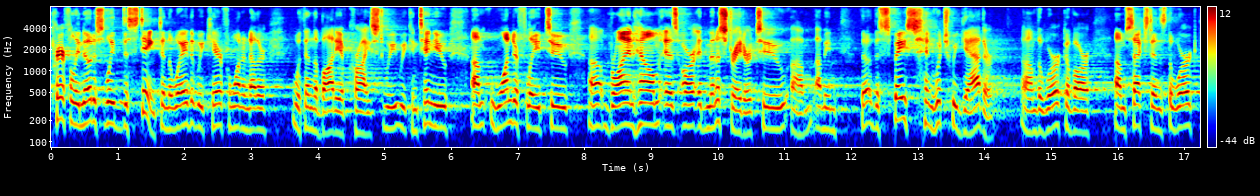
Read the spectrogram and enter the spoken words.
prayerfully noticeably distinct in the way that we care for one another within the body of Christ. We, we continue um, wonderfully to uh, Brian Helm as our administrator, to, um, I mean, the, the space in which we gather, um, the work of our um, sextons, the work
